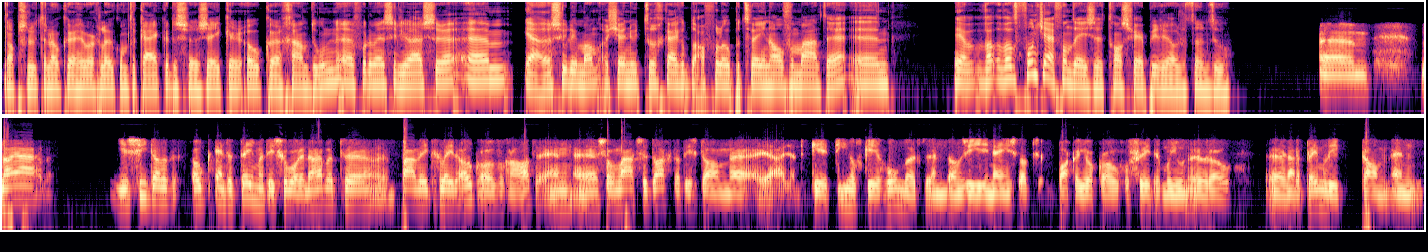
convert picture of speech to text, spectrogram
Absoluut. En ook heel erg leuk om te kijken. Dus zeker ook gaan doen voor de mensen die luisteren. Um, ja, Suleiman, als jij nu terugkijkt op de afgelopen 2,5 maand. Hè, en, ja, wat, wat vond jij van deze transferperiode tot nu toe? Um, nou ja, je ziet dat het ook entertainment is geworden. Daar hebben we het uh, een paar weken geleden ook over gehad. En uh, zo'n laatste dag, dat is dan uh, ja, keer 10 of keer 100. En dan zie je ineens dat Bakayoko voor 40 miljoen euro naar de Premier League kan. En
